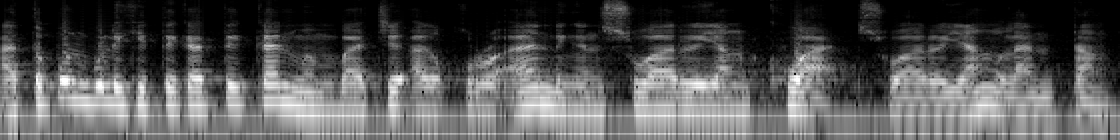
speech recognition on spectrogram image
ataupun boleh kita katakan membaca al-Quran dengan suara yang kuat, suara yang lantang.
